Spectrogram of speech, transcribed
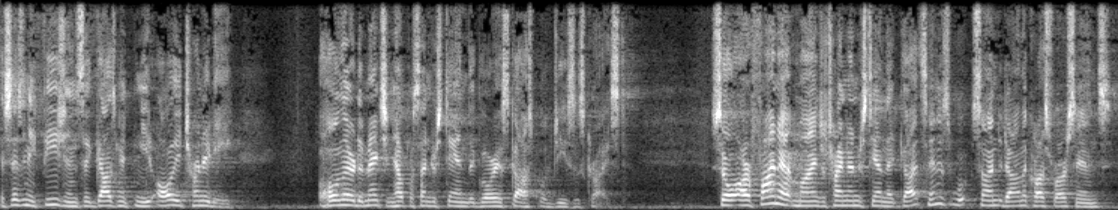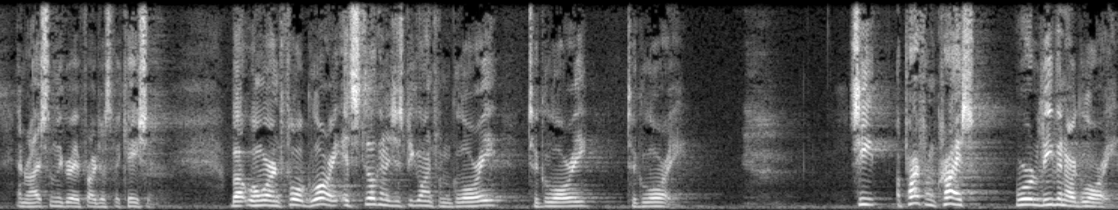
it says in Ephesians that God's going to need all eternity, a whole other dimension, help us understand the glorious gospel of Jesus Christ. So our finite minds are trying to understand that God sent his son to die on the cross for our sins and rise from the grave for our justification. But when we're in full glory, it's still going to just be going from glory to glory to glory. See, apart from Christ, we're leaving our glory.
